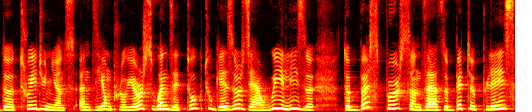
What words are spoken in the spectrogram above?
the trade unions and the employers, when they talk together, they are really the, the best person, they are the better place,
